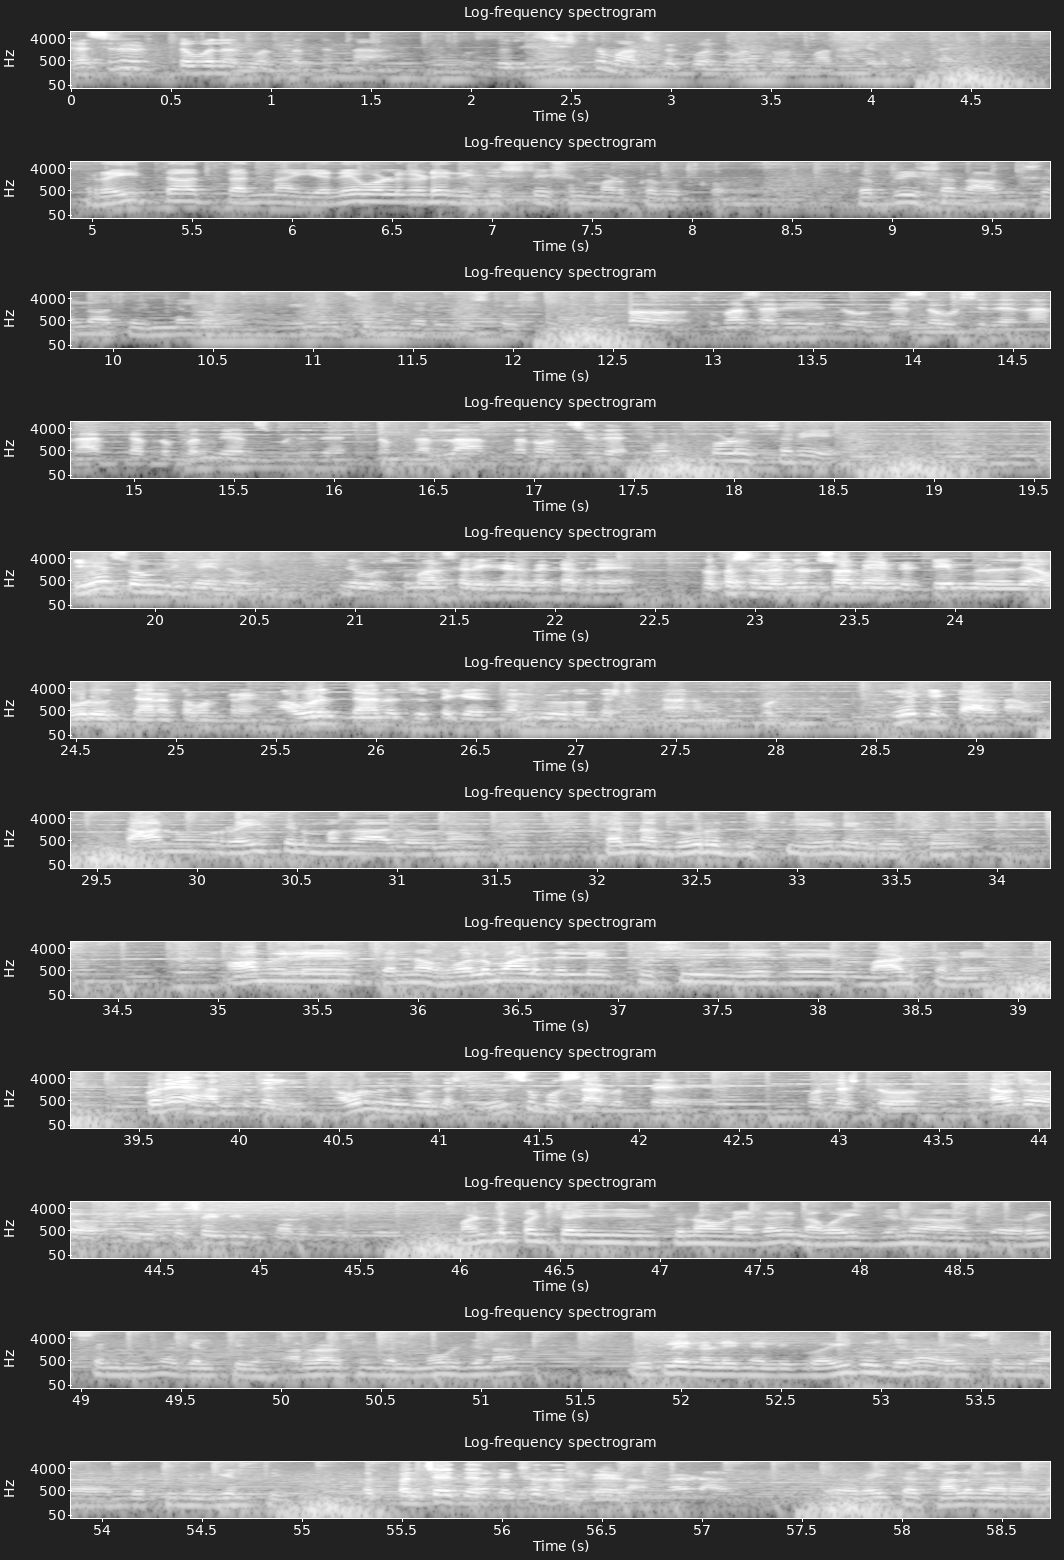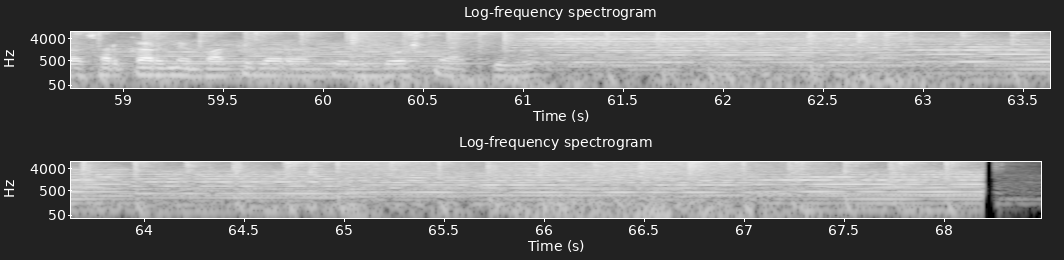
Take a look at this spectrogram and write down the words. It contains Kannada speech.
ಹೆಸರು ಡಬಲ್ ಅನ್ನುವಂಥದ್ದನ್ನ ಒಂದು ರಿಜಿಸ್ಟರ್ ಮಾಡಿಸ್ಬೇಕು ಅನ್ನುವಂಥ ಒಂದು ಮಾತು ಕೇಳಿ ಬರ್ತಾ ಇದೆ ರೈತ ತನ್ನ ಎದೆ ಒಳಗಡೆ ರಿಜಿಸ್ಟ್ರೇಷನ್ ಮಾಡ್ಕೋಬೇಕು. ಸಬ್ ರಿಜಿಸ್ಟ್ರಾರ್ ಆಫೀಸಲ್ಲೋ ಅಥವಾ ಇನ್ನೆಲ್ಲೋ ಏಜೆನ್ಸಿ ಮುಂದೆ ರಿಜಿಸ್ಟ್ರೇಷನ್ ಸುಮಾರು ಸಾರಿ ಇದು ಬೇಸರ ಉಡಿಸಿದೆ ನಾನು ಯಾಕಾದ್ರೂ ಬಂದೆ ಅನ್ಸ್ಬಿಟ್ಟಿದೆ. ನಮ್ಗಲ್ಲ ಅಂತಾನು ಅನ್ಸಿದೆ. ಒಪ್ಕೊಳ್ಳೋದು ಸರಿ. ಎ ಸೋಮಲಿಂಗಯ್ಯನವರು ನೀವು ಸುಮಾರು ಸಾರಿ ಹೇಳಬೇಕಾದ್ರೆ ಪ್ರೊಫೆಸರ್ ನಂಜನಸ್ವಾಮಿ ಅಂಡ್ ಟೀಮ್ನಲ್ಲಿ ಅವರು ಜ್ಞಾನ ತಗೊಂಡ್ರೆ ಅವರ ಜ್ಞಾನದ ಜೊತೆಗೆ ನನಗೂ ಇವರೊಂದಷ್ಟು ಜ್ಞಾನವನ್ನು ಕೊಡ್ತಾರೆ ಹೇಗೆ ಕಾರಣ ಅವರು? ತಾನು ರೈತನ ಮಗ ಆದವನು ತನ್ನ ದೂರದೃಷ್ಟಿ ಏನಿರಬೇಕು ಆಮೇಲೆ ತನ್ನ ಹೊಲಮಾಳದಲ್ಲಿ ಕೃಷಿ ಹೇಗೆ ಮಾಡ್ತಾನೆ. ಕೊನೆಯ ಹಂತದಲ್ಲಿ ಅವ್ರದ್ದು ನಿಮ್ಗೆ ಒಂದಷ್ಟು ಇರುಸು ಮುಗಿಸಾಗುತ್ತೆ ಒಂದಷ್ಟು ಯಾವುದೋ ಈ ಸೊಸೈಟಿ ವಿಚಾರಗಳಲ್ಲಿ ಮಂಡಲ ಪಂಚಾಯತಿ ಚುನಾವಣೆದಾಗ ನಾವು ಐದು ಜನ ರೈತ ಸಂಘದಿಂದ ಗೆಲ್ತೀವಿ. ಅರಳಾಳ ಸಂಘದಲ್ಲಿ ಮೂರು ಜನ ವಿಟ್ಲೇನಹಳ್ಳಿನಲ್ಲಿ ಇಬ್ಬರು ಐದು ಜನ ರೈತ ಸಂಘದ ಅಭ್ಯರ್ಥಿಗಳು ಗೆಲ್ತೀವಿ. ಪಂಚಾಯತ್ ಅಧ್ಯಕ್ಷ ನಾನು ಬೇಡ. ರೈತ ಸಾಲಗಾರ ಅಲ್ಲ, ಸರ್ಕಾರನೇ ಬಾಕಿದಾರ ಅಂತೇಳಿ ಘೋಷಣೆ ಆಗ್ತೀವಿ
